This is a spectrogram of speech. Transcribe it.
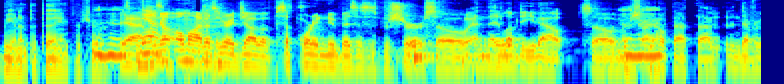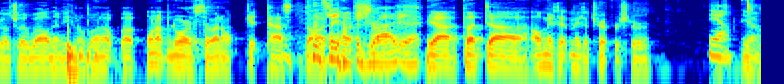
being in Papillion for sure. Yeah, Yeah. I know Omaha does a great job of supporting new businesses for sure. So, and they love to eat out. So, I'm sure I hope that uh, endeavor goes really well. And Then you can open up uh, one up north, so I don't get past Dodge. So you have much, to drive, yeah. yeah. But uh, I'll make it make a trip for sure. Yeah. Yeah,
